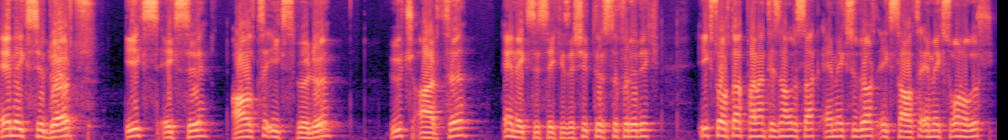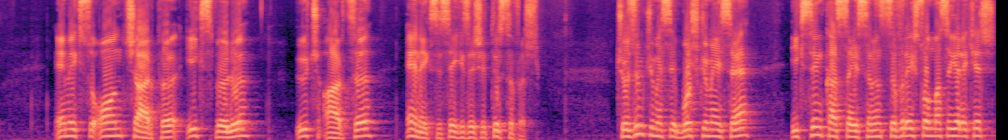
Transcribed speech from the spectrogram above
m eksi 4 x eksi 6x bölü 3 artı n eksi 8 eşittir 0 dedik. x ortak parantezini alırsak m eksi 4 eksi 6 m eksi 10 olur. m eksi 10 çarpı x bölü 3 artı n eksi 8 eşittir 0. Çözüm kümesi boş küme ise x'in katsayısının 0 eşit olması gerekir.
